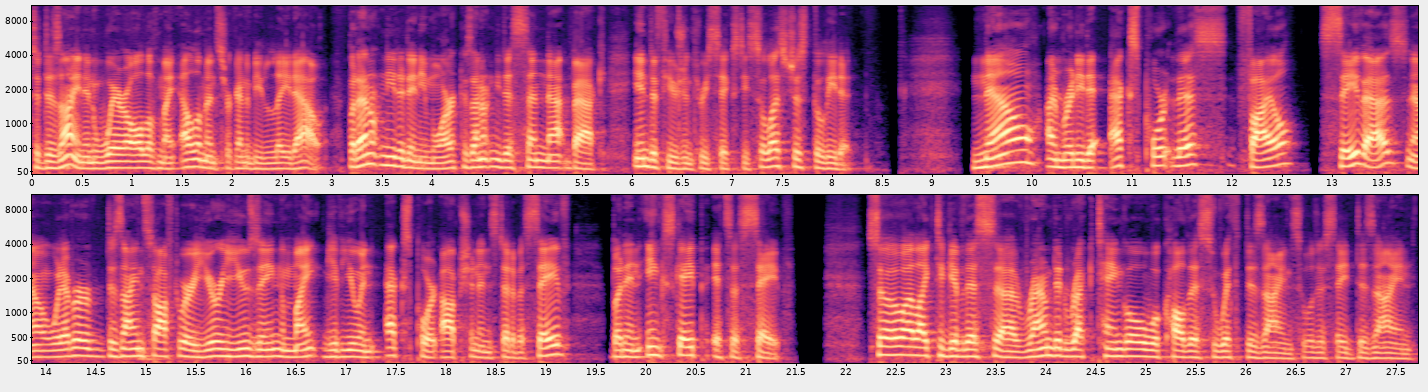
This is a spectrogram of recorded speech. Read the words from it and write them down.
to design and where all of my elements are going to be laid out. But I don't need it anymore because I don't need to send that back into Fusion 360. So let's just delete it. Now I'm ready to export this file Save as, now whatever design software you're using might give you an export option instead of a save, but in Inkscape it's a save. So I like to give this a rounded rectangle. We'll call this with design. So we'll just say design.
